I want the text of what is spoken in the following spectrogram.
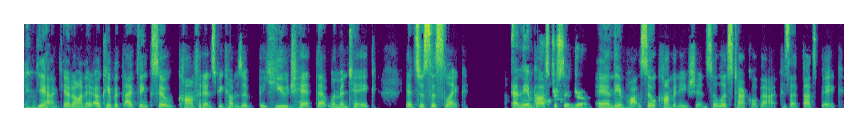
Yeah, get on it. Okay. But I think so. Confidence becomes a, a huge hit that women take. It's just this like, and the imposter syndrome. And the imposter so a combination. So let's tackle that because that that's big.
